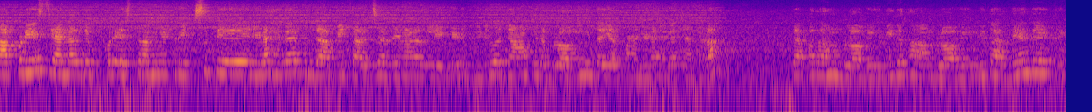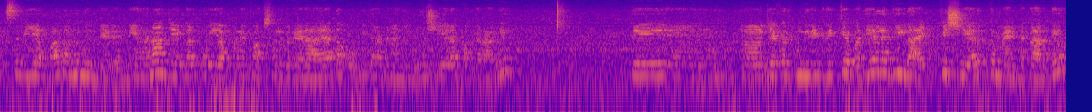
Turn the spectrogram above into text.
ਆਪਣੇ ਇਸ ਚੈਨਲ ਦੇ ਉੱਪਰ ਇਸ ਤਰ੍ਹਾਂ ਦੀਆਂ ਟ੍ਰਿਕਸ ਤੇ ਜਿਹੜਾ ਹੈਗਾ ਪੰਜਾਬੀ ਕਲਚਰ ਦੇ ਨਾਲ ਰਿਲੇਟਡ ਵੀਡੀਓ ਜਾਂ ਫਿਰ ਬਲੌਗਿੰਗ ਦਾ ਹੀ ਆਪਣਾ ਜਿਹੜਾ ਹੈਗਾ ਚੈਨਲ ਆ, ਤੇ ਆਪਾਂ ਤੁਹਾਨੂੰ ਬਲੌਗਿੰਗ ਵੀ ਦਿਖਾ ਬਲੌਗਿੰਗ ਵੀ ਕਰਦੇ ਹਾਂ ਤੇ ਟ੍ਰਿਕਸ ਵੀ ਆਪਾਂ ਤੁਹਾਨੂੰ ਦਿੰਦੇ ਰਹਿੰਦੇ ਹਾਂ, ਹਨਾ? ਜੇਕਰ ਕੋਈ ਆਪਣੇ ਫੰਕਸ਼ਨ ਵਗੈਰਾ ਆਇਆ ਤਾਂ ਉਹ ਵੀ ਤੁਹਾਡੇ ਨਾਲ ਜ਼ਰੂਰ ਸ਼ੇਅਰ ਆਪਾਂ ਕਰਾਂਗੇ। ਤੇ ਜੇਕਰ ਮੇਰੀ ਟ੍ਰਿਕ ਵਧੀਆ ਲੱਗੀ ਲਾਈਕ ਤੇ ਸ਼ੇਅਰ ਕਮੈਂਟ ਕਰ ਦਿਓ।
